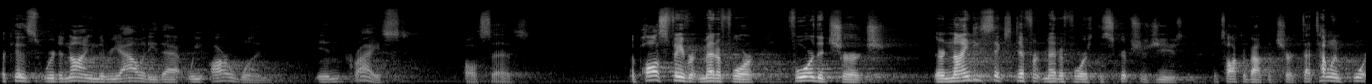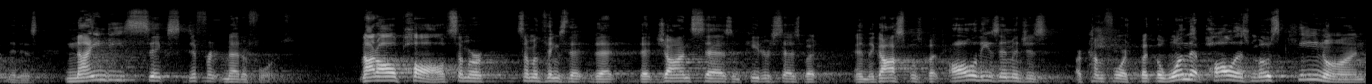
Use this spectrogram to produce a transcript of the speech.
because we're denying the reality that we are one in Christ, Paul says. Now, Paul's favorite metaphor for the church, there are 96 different metaphors the scriptures use to talk about the church. That's how important it is. 96 different metaphors. Not all Paul, some are some of the things that, that, that John says and Peter says, but in the Gospels, but all of these images are come forth. But the one that Paul is most keen on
